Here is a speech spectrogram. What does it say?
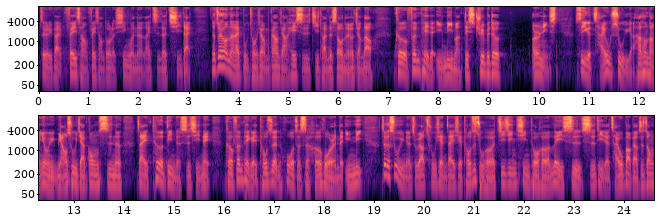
这个礼拜非常非常多的新闻呢，来值得期待。那最后呢，来补充一下，我们刚刚讲黑石集团的时候呢，有讲到可分配的盈利嘛，Distributed Earnings。是一个财务术语啊，它通常用于描述一家公司呢，在特定的时期内可分配给投资人或者是合伙人的盈利。这个术语呢，主要出现在一些投资组合、基金、信托和类似实体的财务报表之中。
